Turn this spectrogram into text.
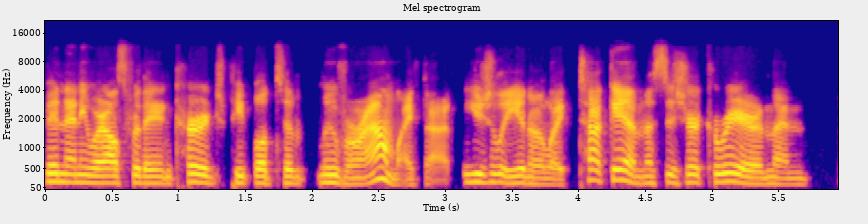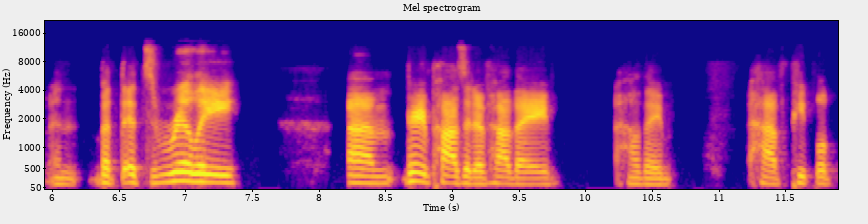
been anywhere else where they encourage people to move around like that. Usually, you know, like tuck in, this is your career. And then, and, but it's really um, very positive how they, how they have people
